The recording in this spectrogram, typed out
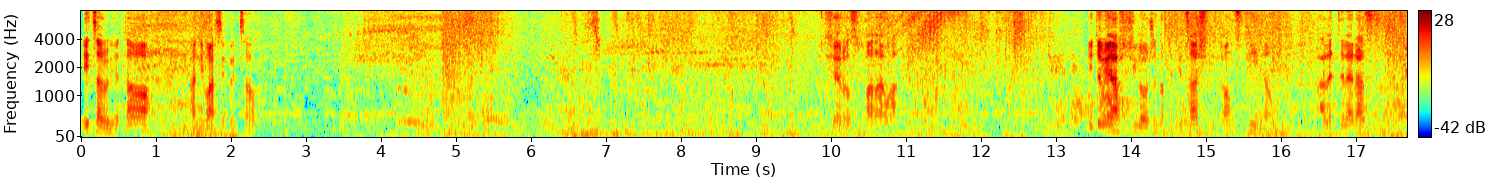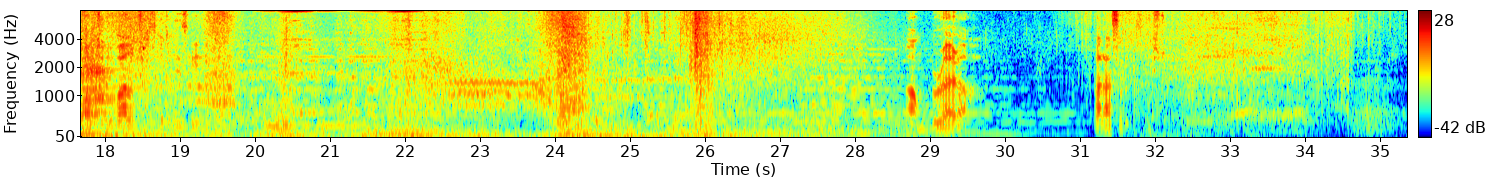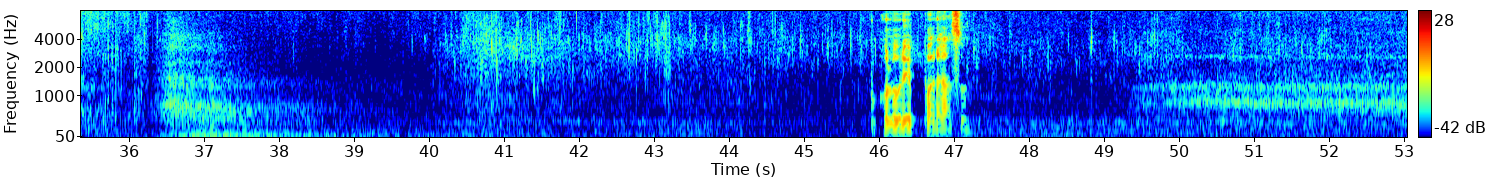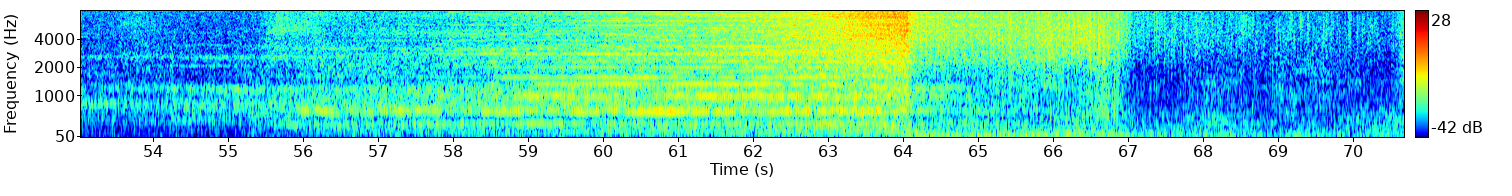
I co ludzie, to animacja końcowa. się rozpada ładnie. I to mnie zawsze dziwiło, że na takie coś on zginął. Ale tyle razy on cię walą, wszystko to nie zginie. Umbrella. Parasol zniszczył. Polury parasol.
